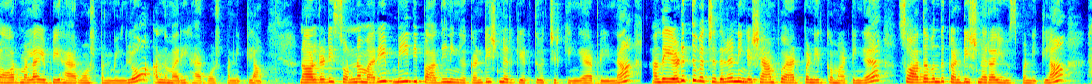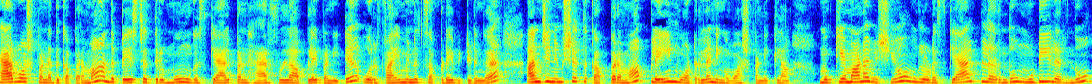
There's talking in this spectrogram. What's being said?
நார்மலாக எப்படி ஹேர் வாஷ் பண்ணுவீங்களோ அந்த மாதிரி ஹேர் வாஷ் பண்ணிக்கலாம். நான் ஆல்ரெடி சொன்ன மாதிரி மீதி பாதி நீங்கள் கண்டிஷனருக்கு எடுத்து வச்சிருக்கீங்க அப்படின்னா அந்த எடுத்து வச்சதில் நீங்கள் ஷாம்பு ஆட் பண்ணியிருக்க மாட்டீங்க. ஸோ அதை வந்து கண்டிஷனராக யூஸ் பண்ணிக்கலாம். ஹேர் வாஷ் பண்ணதுக்கப்புறமா அந்த பேஸ்ட்டை திரும்பவும் உங்கள் ஸ்கேல்ப் அண்ட் ஹேர் ஃபுல்லாக அப்ளை பண்ணிவிட்டு ஒரு ஃபைவ் மினிட்ஸ் அப்படியே விட்டுடுங்க. அஞ்சு நிமிஷத்துக்கு அப்புறமா பிளெயின் வாட்டரில் நீங்கள் வாஷ் பண்ணிக்கலாம். முக்கியமான விஷயம் உங்களோட ஸ்கேல்ப்ல இருந்தும் இருந்தும்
